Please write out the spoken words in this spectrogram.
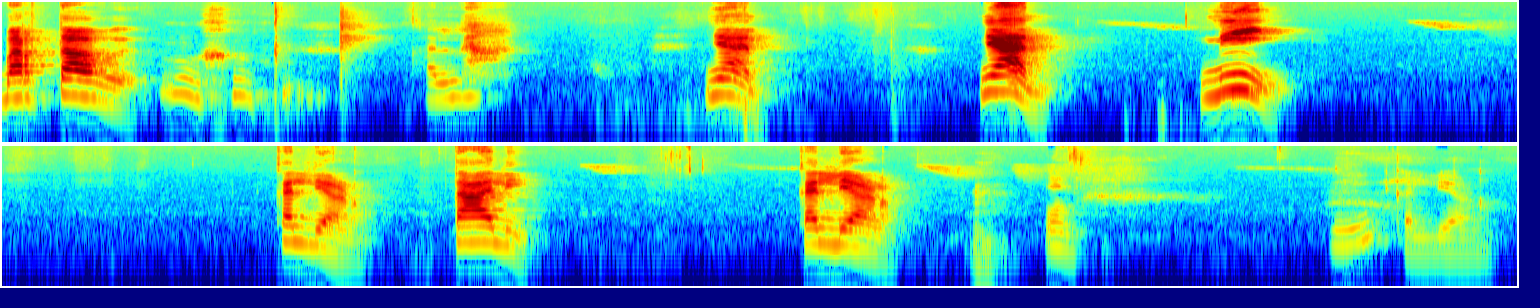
ഭർത്താവ്. അല്ല. ഞാൻ. ഞാൻ. നീ. കല്യാണം. താലി. കല്യാണം. നീ കല്യാണം.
